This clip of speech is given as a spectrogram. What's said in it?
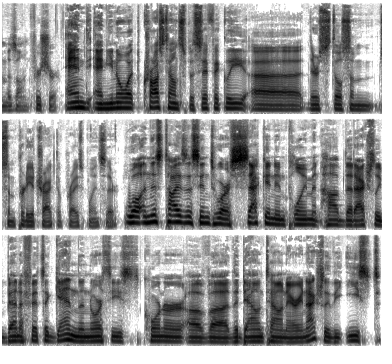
Amazon for sure and and you know what Crosstown specifically, uh, there's still some some pretty attractive price points there. Well, and this ties us into our second employment hub that actually benefits again the northeast corner of uh, the downtown area and actually the east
